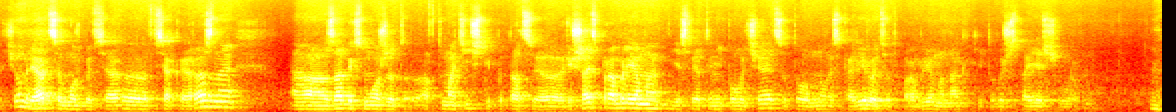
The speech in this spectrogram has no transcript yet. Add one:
Причем реакция может быть вся, э, всякая разная. А, Zabbix может автоматически пытаться решать проблемы. Если это не получается, то ну, эскалировать эту проблему на какие-то вышестоящие уровни.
